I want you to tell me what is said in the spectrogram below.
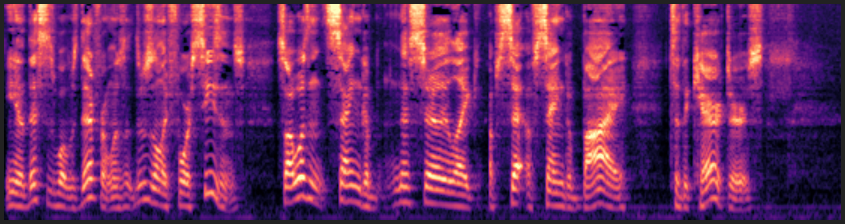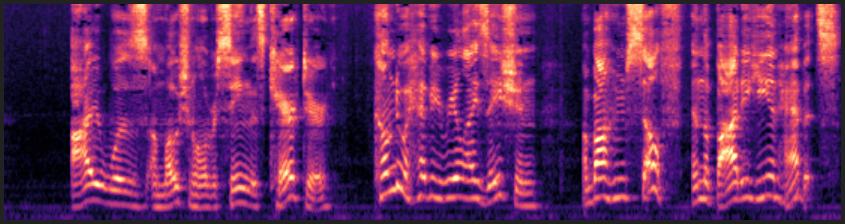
You know, this is what was different was there was only four seasons. So I wasn't saying necessarily like upset of saying goodbye to the characters. I was emotional over seeing this character come to a heavy realization about himself and the body he inhabits.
